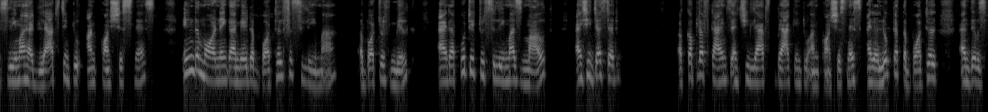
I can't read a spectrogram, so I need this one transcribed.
Salima had lapsed into unconsciousness. In the morning, I made a bottle for Salima, a bottle of milk, and I put it to Salima's mouth, and she just said, a couple of times and she lapsed back into unconsciousness. And I looked at the bottle and there was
